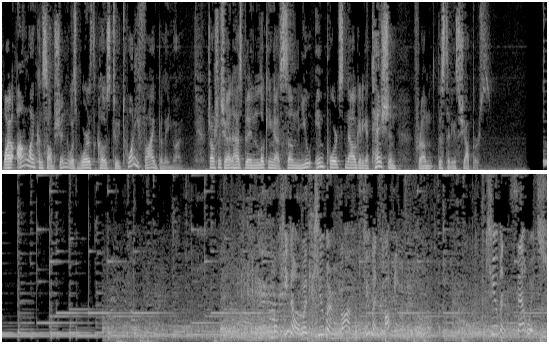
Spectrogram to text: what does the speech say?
while online consumption was worth close to 25 billion yuan. Zhang Shixuan has been looking at some new imports now getting attention from the city's shoppers. Mojito with Cuban rum, Cuban coffee, Cuban sandwich.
